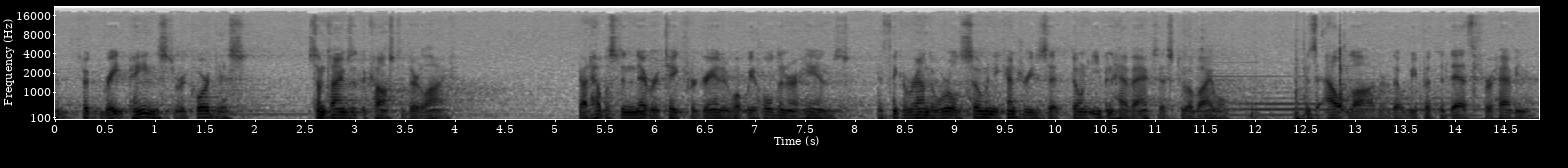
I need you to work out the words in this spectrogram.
took great pains to record this, sometimes at the cost of their life. God, help us to never take for granted what we hold in our hands. I think around the world, so many countries that don't even have access to a Bible is outlawed or that will be put to death for having it.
